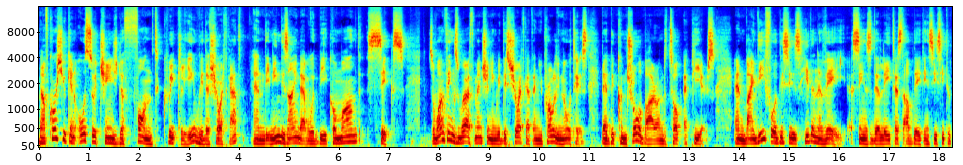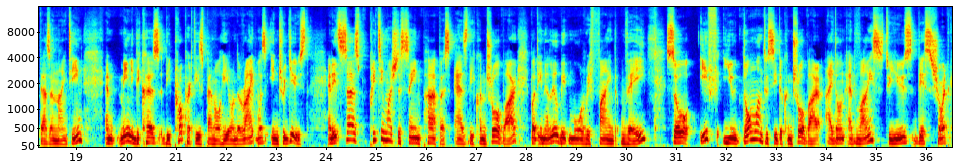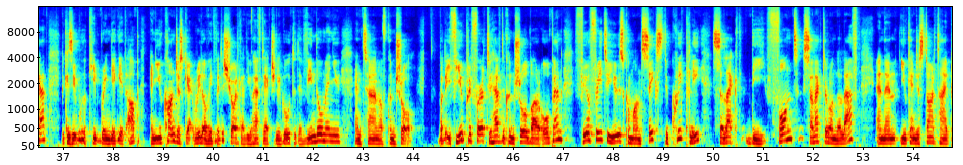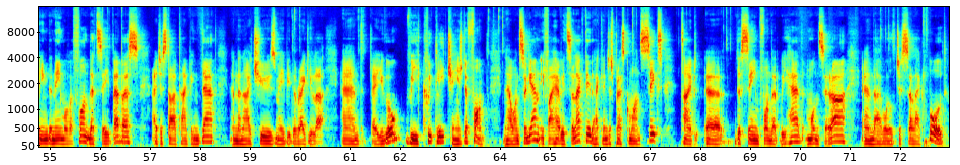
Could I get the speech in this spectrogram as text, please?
Now, of course, you can also change the font quickly with a shortcut, and in InDesign that would be Command 6. So one thing's worth mentioning with this shortcut, and you probably noticed that the control bar on the top appears. And by default, this is hidden away since the latest update in CC 2019, and mainly because the properties panel here on the right was introduced. And it serves pretty much the same purpose as the control bar, but in a little bit more refined way. So if you don't want to see the control bar, I don't advise to use this shortcut because it will keep bringing it up and you can't just get rid of it with a shortcut. You have to actually go to the window menu and turn off control. But if you prefer to have the control bar open, feel free to use Command 6 to quickly select the font selector on the left, and then you can just start typing the name of a font. Let's say Bebas. I just start typing that, and then I choose maybe the regular. And there you go. We quickly change the font. Now, once again, if I have it selected, I can just press Command 6 type uh, the same font that we had, Montserrat, and I will just select bold.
